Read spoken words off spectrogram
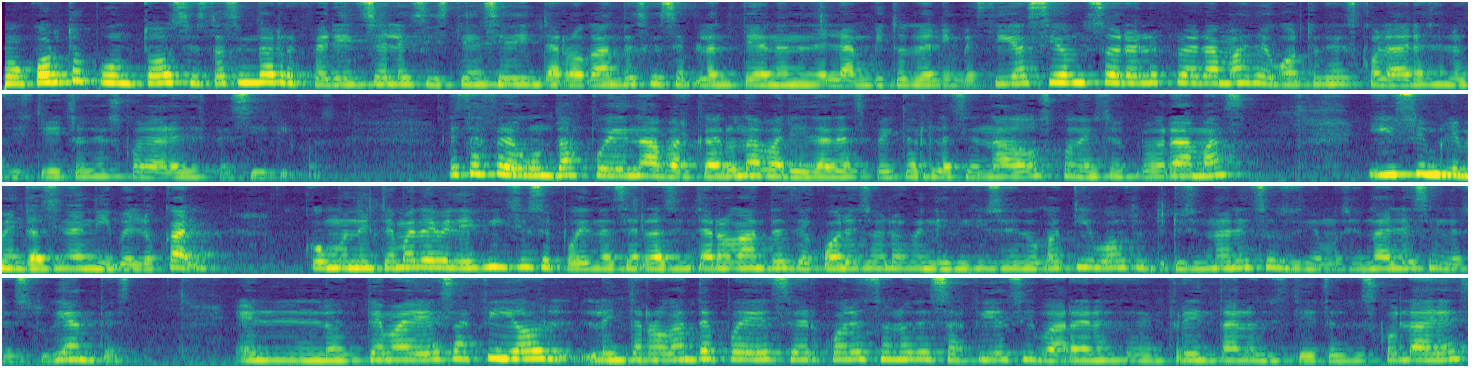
Como cuarto punto, se está haciendo referencia a la existencia de interrogantes que se plantean en el ámbito de la investigación sobre los programas de huertos escolares en los distritos escolares específicos. Estas preguntas pueden abarcar una variedad de aspectos relacionados con estos programas y su implementación a nivel local. Como en el tema de beneficios, se pueden hacer las interrogantes de cuáles son los beneficios educativos, nutricionales o socioemocionales en los estudiantes. En el tema de desafíos, la interrogante puede ser cuáles son los desafíos y barreras que enfrentan los distritos escolares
